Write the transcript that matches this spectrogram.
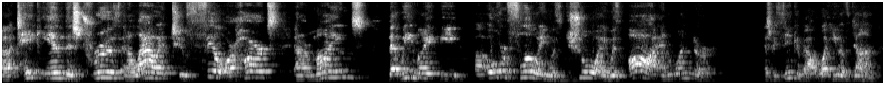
uh, take in this truth and allow it to fill our hearts and our minds that we might be uh, overflowing with joy, with awe and wonder as we think about what you have done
